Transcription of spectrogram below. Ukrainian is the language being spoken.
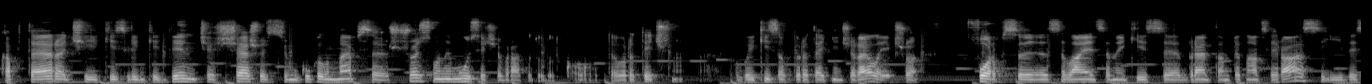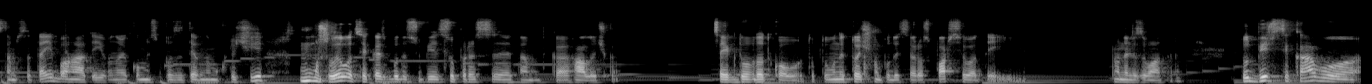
Captera, чи якийсь LinkedIn, чи ще щось Google Maps, щось вони мусять брати додатково, теоретично, так або якісь авторитетні джерела, якщо Forbes е, силається на якийсь бренд там 15 раз, і десь там статей багато, і воно в якомусь позитивному ключі. Можливо, це якась буде собі супер там така галочка. Це як додатково. Тобто вони точно будуть це розпарсювати і аналізувати. Тут більш цікаво,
